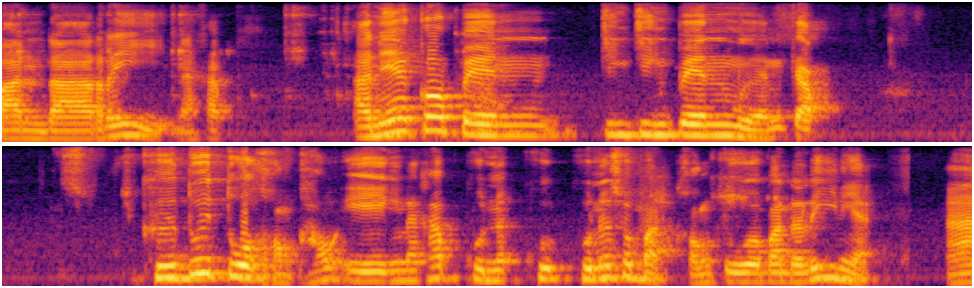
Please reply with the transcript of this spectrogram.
boundary นะครับ อันนี้ก็เป็นจริง ๆ เป็นเหมือนกับ คือด้วยตัวของเขาเองนะครับ คุณคุณคุณสมบัติของตัว boundary เนี่ยอ่า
